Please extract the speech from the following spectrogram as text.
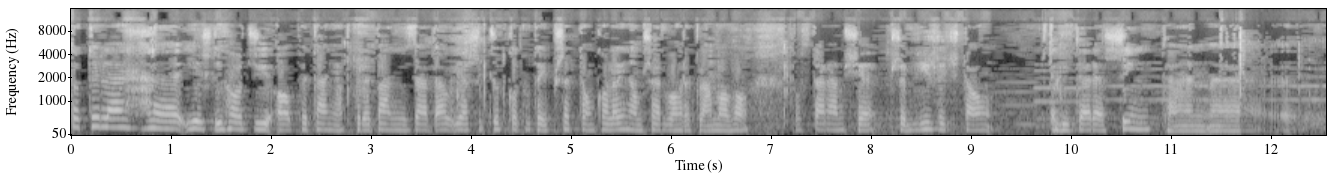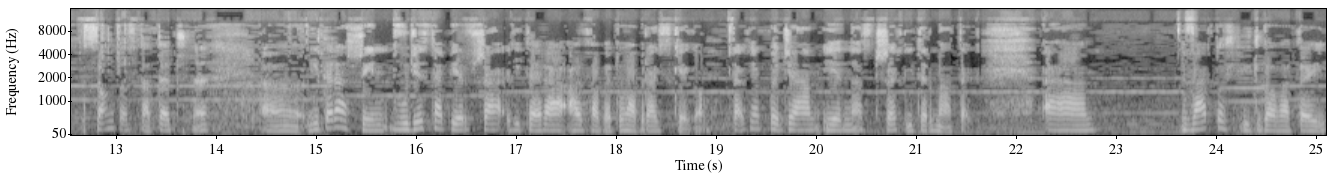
To tyle, e, jeśli chodzi o pytania, które Pan mi zadał. Ja szybciutko tutaj przed tą kolejną przerwą reklamową postaram się przybliżyć tą literę Shin, ten, e, sąd ostateczny. E, litera Shin, 21 litera alfabetu hebrajskiego. Tak jak powiedziałam, jedna z trzech liter matek. Wartość liczbowa tej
